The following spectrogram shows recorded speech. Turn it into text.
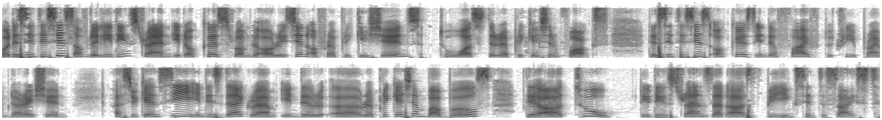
For the synthesis of the leading strand, it occurs from the origin of replications towards the replication forks. The synthesis occurs in the 5 to 3' direction. As you can see in this diagram, in the uh, replication bubbles, there are two leading strands that are being synthesized.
